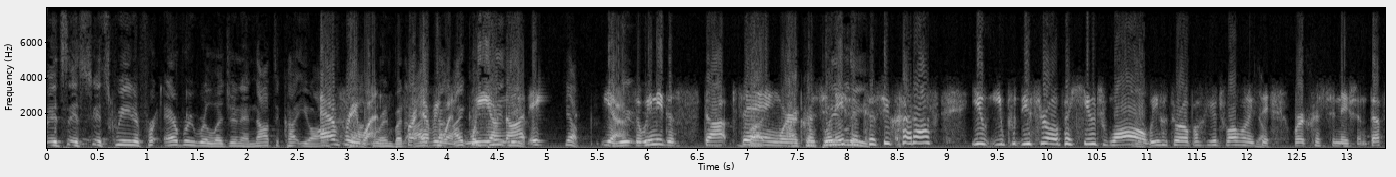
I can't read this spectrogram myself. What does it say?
it's it's it's created for every religion, and not to cut you off, Everyone, Catherine, but for I, everyone. I we are not a yeah yeah. we- so we need to stop saying we're I a Christian nation because you cut off you you put, you throw up a huge wall. We throw up a huge wall when we Yeah. say we're a Christian nation. That's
